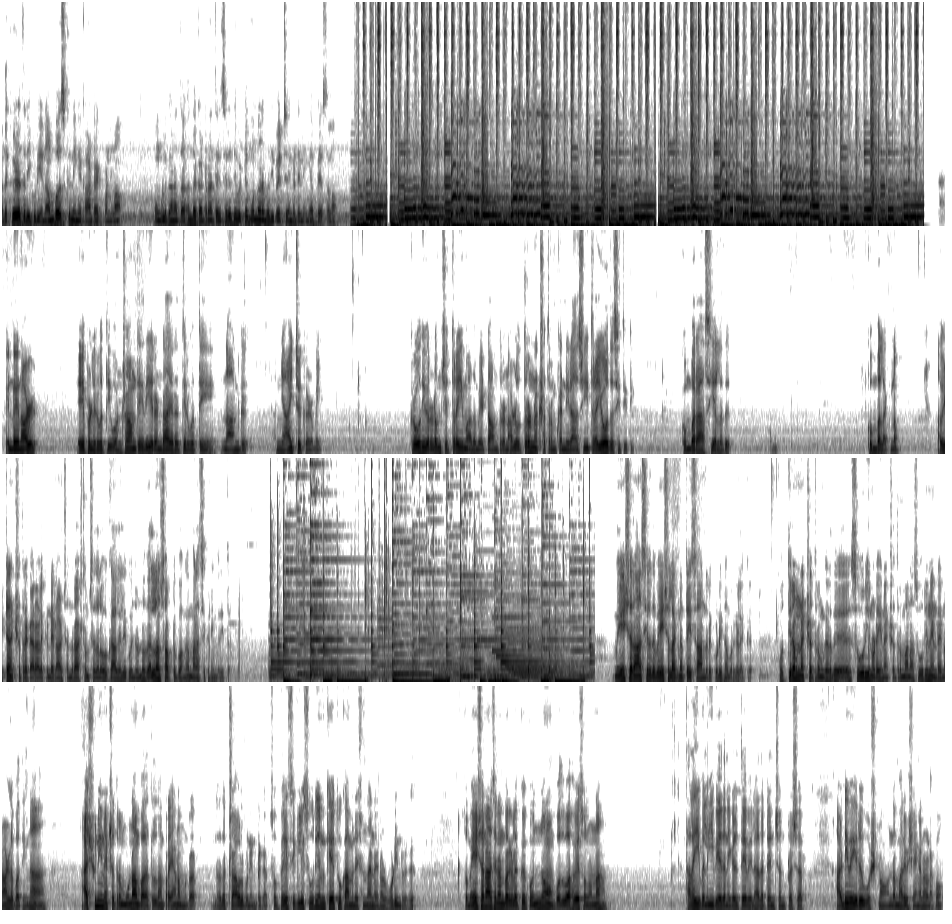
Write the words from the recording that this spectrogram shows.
அந்த கீழே தெரியக்கூடிய நம்பர்ஸ்க்கு நீங்கள் காண்டாக்ட் பண்ணலாம். உங்களுக்கான தகுந்த கட்டணத்தை செலுத்திவிட்டு முன் அனுமதி பெற்று என்கிட்ட நீங்கள் பேசலாம். இன்றைய நாள் ஏப்ரல் இருபத்தி ஒன்றாம் தேதி ரெண்டாயிரத்தி இருபத்தி நான்கு ஞாயிற்றுக்கிழமை. குரோதி வருடம் சித்திரை மாதம் எட்டாம் திருநாள் உத்திரம் நட்சத்திரம் கன்னிராசி திரையோதசி திதி. கும்பராசி அல்லது கும்ப லக்னம் அவிட்ட நட்சத்திரக்காரர்களுக்கு இன்றைய நாள் சந்திராஷ்டம் சிதளவு காலையிலே கொஞ்சோண்டு வெள்ளம் சாப்பிட்டு போங்க மனசுக்கு நிம்மதி தரும். மேஷ ராசி அல்லது மேஷ லக்னத்தை சார்ந்திருக்கக்கூடிய நபர்களுக்கு உத்திரம் நட்சத்திரங்கிறது சூரியனுடைய நட்சத்திரமான சூரியன் இன்றைய நாளில் பார்த்திங்கன்னா அஸ்வினி நட்சத்திரம் மூணாம் பாதத்தில் தான் பிரயாணம் பண்ணுறார் அதாவது ட்ராவல் பண்ணிட்டுருக்கார் ஸோ பேசிக்கலி சூரியன் கேத்து காம்பினேஷன் தான் இன்றைய நாள் ஓடின்னு இருக்கு ஸோ மேஷராசி நண்பர்களுக்கு கொஞ்சம் பொதுவாகவே சொல்லணும்னா தலைவலி வேதனைகள் தேவையில்லாத டென்ஷன் ப்ரெஷர் அடிவயிறு உஷ்ணம் இந்த மாதிரி விஷயங்கள் நடக்கும்.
